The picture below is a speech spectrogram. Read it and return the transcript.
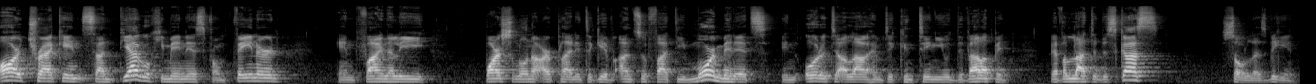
are tracking Santiago Gimenez from Feyenoord. And finally, Barcelona are planning to give Ansu Fati more minutes in order to allow him to continue developing. We have a lot to discuss, so let's begin.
